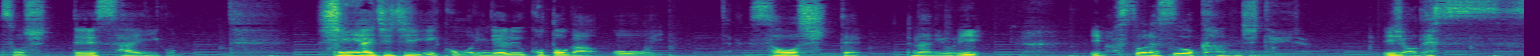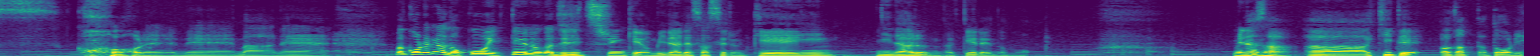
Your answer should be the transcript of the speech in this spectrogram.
そして最後。深夜1時以降に寝ることが多い。そして何より今ストレスを感じている。以上です。これね、まあね、まあこれらの行為っていうのが自律神経を乱れさせる原因になるんだけれども、皆さん、あ聞いて分かった通り、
